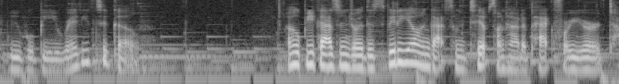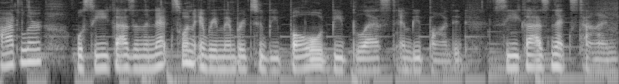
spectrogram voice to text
and we will be ready to go. I hope you guys enjoyed this video and got some tips on how to pack for your toddler. We'll see you guys in the next one, and remember to be bold, be blessed, and be bonded. See you guys next time.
